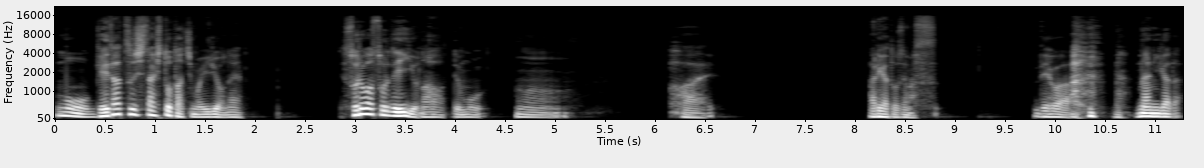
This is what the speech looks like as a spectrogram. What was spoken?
もう下脱した人たちもいるよね。それはそれでいいよなって思う。うん。はい。ありがとうございます。では、何がだ。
